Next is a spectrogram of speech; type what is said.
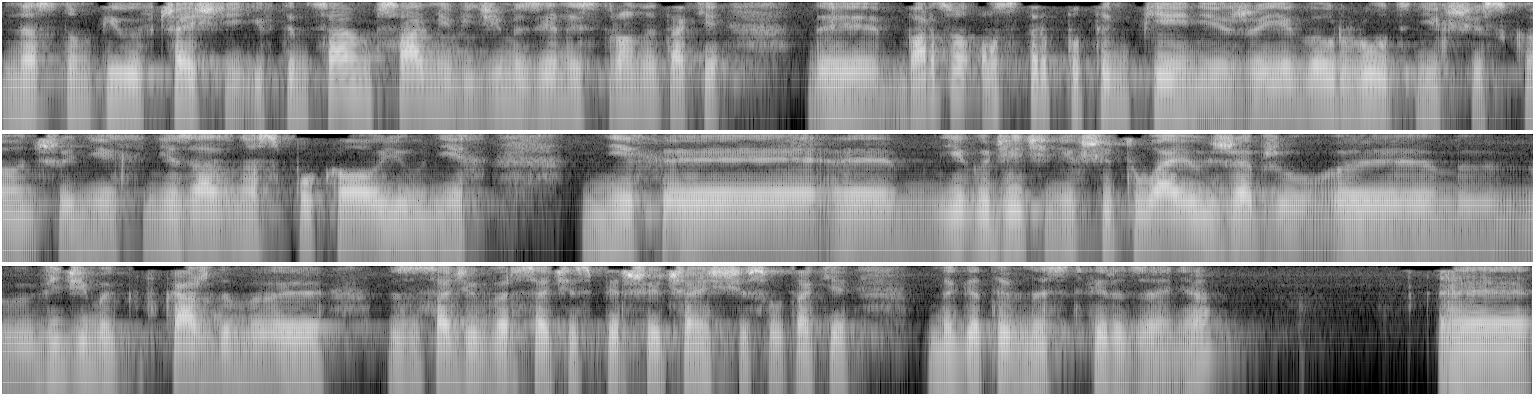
nastąpiły wcześniej. I w tym całym psalmie widzimy z jednej strony takie y, bardzo ostre potępienie, że jego ród niech się skończy, niech nie zazna spokoju, niech, niech y, y, jego dzieci niech się tułają i żebrzą. Widzimy w każdym, w zasadzie w wersecie z pierwszej części są takie negatywne stwierdzenia. E,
